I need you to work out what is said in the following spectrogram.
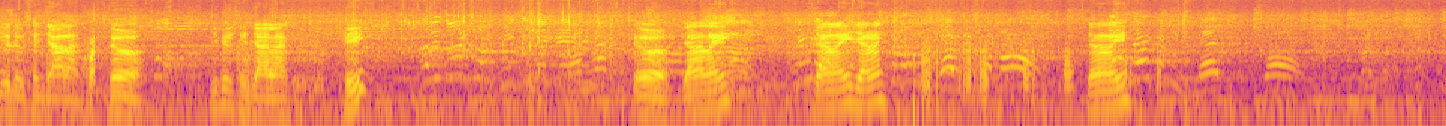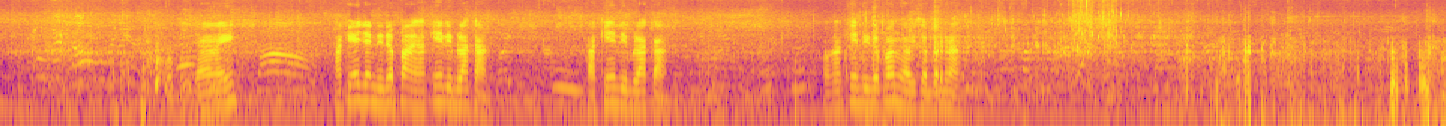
you udah bisa jalan. Tuh. You udah bisa jalan. See? Tuh, jalan lagi. Jalan lagi, jalan. Jalan lagi. Jalan lagi. Kakinya jangan di depan, kakinya di belakang. Kakinya di belakang. Kalau kakinya di depan nggak bisa berenang. Thank you.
